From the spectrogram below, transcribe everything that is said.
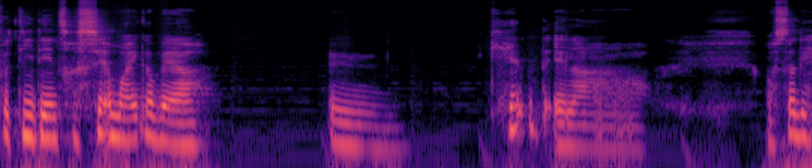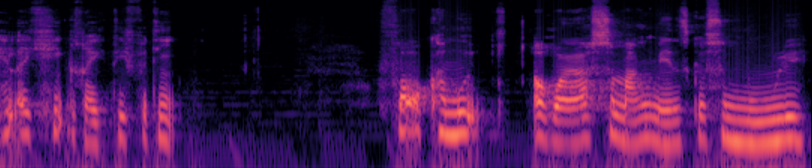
fordi det interesserer mig ikke at være øh, kendt, eller, og så er det heller ikke helt rigtigt, fordi for at komme ud og røre så mange mennesker som muligt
